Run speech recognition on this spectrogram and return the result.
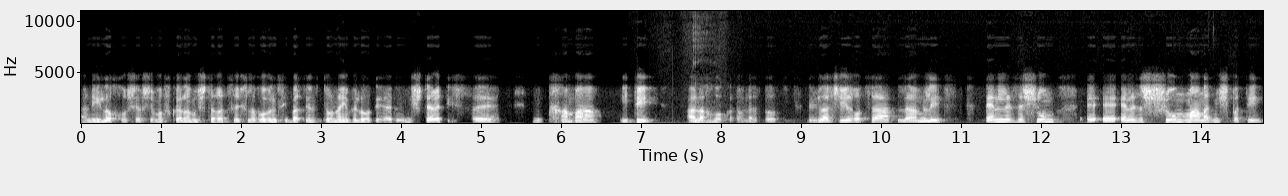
אני לא חושב שמפכ"ל המשטרה צריך לבוא במסיבת עיתונאים ולהודיע את זה. משטרת ישראל נלחמה איתי על החוק ההמלצות בגלל שהיא רוצה להמליץ. אין לזה שום, אה, אה, אין לזה שום מעמד משפטי.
